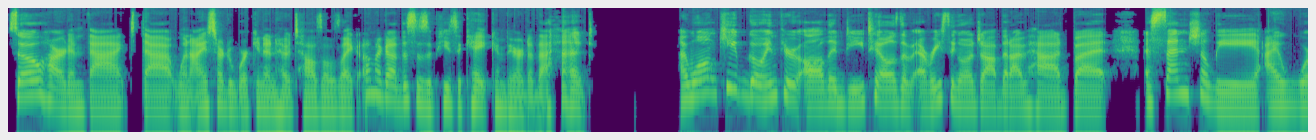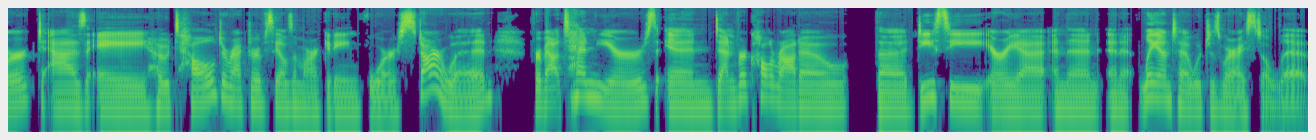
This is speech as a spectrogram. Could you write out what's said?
so hard, in fact, that when I started working in hotels, I was like, oh my God, this is a piece of cake compared to that. I won't keep going through all the details of every single job that I've had, but essentially, I worked as a hotel director of sales and marketing for Starwood for about 10 years in Denver, Colorado, the DC area, and then in Atlanta, which is where I still live.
